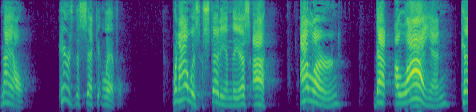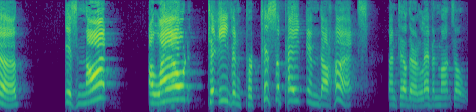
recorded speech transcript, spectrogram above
Now, here's the second level. When I was studying this, I, I learned that a lion cub is not allowed to even participate in the hunts until they're 11 months old.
